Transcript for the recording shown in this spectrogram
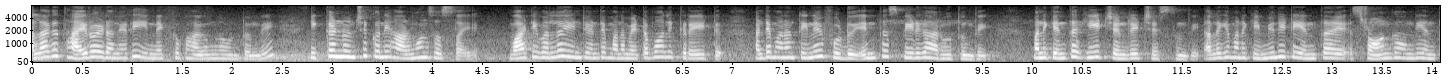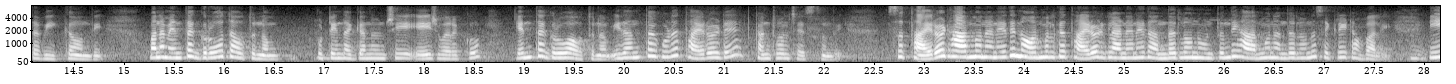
అలాగే థైరాయిడ్ అనేది ఈ నెక్ భాగంలో ఉంటుంది. ఇక్కడ నుంచి కొన్ని హార్మోన్స్ వస్తాయి. వాటి వల్ల ఏంటి అంటే మన మెటబాలిక్ రేట్ అంటే మనం తినే ఫుడ్ ఎంత స్పీడ్గా అరుగుతుంది. మనకి ఎంత హీట్ జనరేట్ చేస్తుంది? అలాగే మనకి ఇమ్యూనిటీ ఎంత స్ట్రాంగ్గా ఉంది ఎంత వీక్గా ఉంది? మనం ఎంత గ్రోత్ అవుతున్నాం? పుట్టిన దగ్గర నుంచి ఏజ్ వరకు ఎంత గ్రో అవుతున్నాం? ఇదంతా కూడా థైరాయిడే కంట్రోల్ చేస్తుంది. సో థైరాయిడ్ హార్మోన్ అనేది నార్మల్గా థైరాయిడ్ గ్లాండ్ అనేది అందరిలోనూ ఉంటుంది హార్మోన్ అందరిలోనూ సెక్రీట్ అవ్వాలి. ఈ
